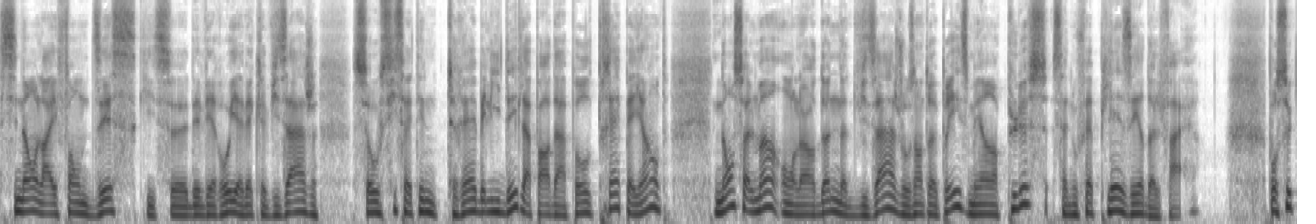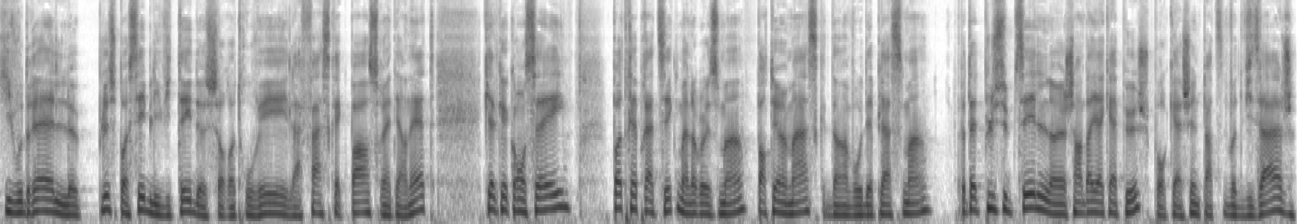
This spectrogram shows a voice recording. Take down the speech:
Sinon, l'iPhone 10 qui se déverrouille avec le visage, ça aussi, ça a été une très belle idée de la part d'Apple, très payante. Non seulement on leur donne notre visage aux entreprises, mais en plus, ça nous fait plaisir de le faire. Pour ceux qui voudraient le plus possible éviter de se retrouver la face quelque part sur Internet, quelques conseils, pas très pratiques malheureusement. Portez un masque dans vos déplacements, Peut-être plus subtil, un chandail à capuche pour cacher une partie de votre visage,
